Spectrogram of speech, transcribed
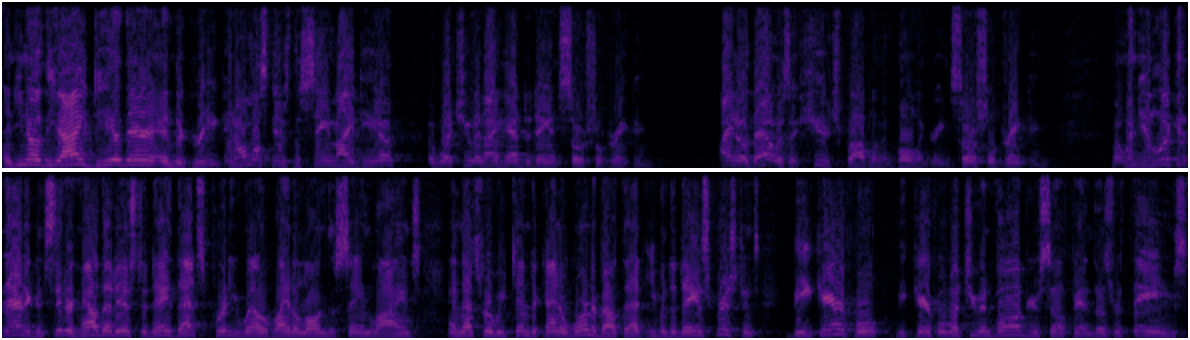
And you know, the idea there in the Greek, it almost gives the same idea of what you and I have today in social drinking. I know that was a huge problem in Bowling Green, social drinking. But when you look at that and consider how that is today, that's pretty well right along the same lines. And that's where we tend to kind of warn about that even today as Christians. Be careful. Be careful what you involve yourself in. Those are things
